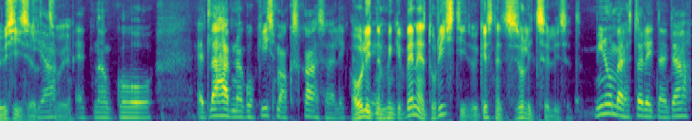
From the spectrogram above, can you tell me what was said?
tõsiselt jah, või? et nagu, et läheb nagu kismaks ka seal ikkagi. olid need mingi Vene turistid või kes need siis olid sellised? minu meelest olid nad jah,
